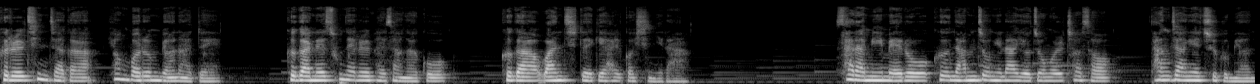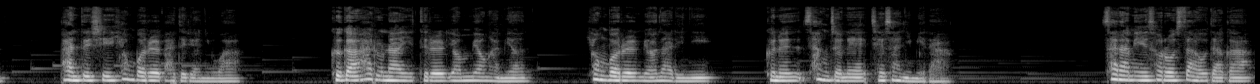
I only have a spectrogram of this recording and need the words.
그를 친 자가 형벌은 면하되 내 손해를 배상하고 그가 완치되게 할 것이니라. 사람이 매로 그 남종이나 여종을 쳐서 당장에 죽으면 반드시 형벌을 받으려니와 그가 하루나 이틀을 연명하면 형벌을 면하리니 그는 상전의 재산임이라. 사람이 서로 싸우다가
